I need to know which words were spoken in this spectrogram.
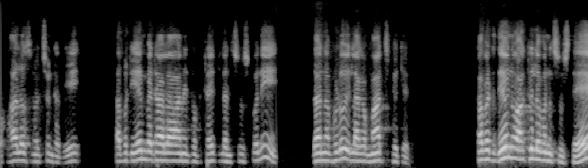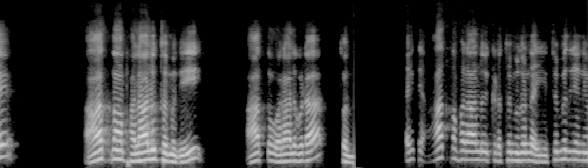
ఒక ఆలోచన వచ్చి ఉంటుంది. కాబట్టి ఏం పెట్టాలా అనే ఒక టైటిల్ అని చూసుకొని దాన్ని అప్పుడు ఇలాగ మార్చి పెట్టాడు. కాబట్టి దేవుని వాక్యంలో మనం చూస్తే ఆత్మ ఫలాలు తొమ్మిది ఆత్మ వరాలు కూడా అయితే ఆత్మ ఫలాలు ఇక్కడ తొమ్మిది ఉన్నాయి. ఈ తొమ్మిది నేను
